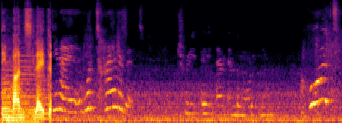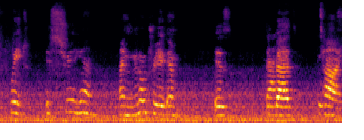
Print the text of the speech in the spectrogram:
Three months later. Dina, what time is it? 3 a.m. in the morning. What? Wait, it's 3 a.m. And you know 3 a.m. is Bad bad things time.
